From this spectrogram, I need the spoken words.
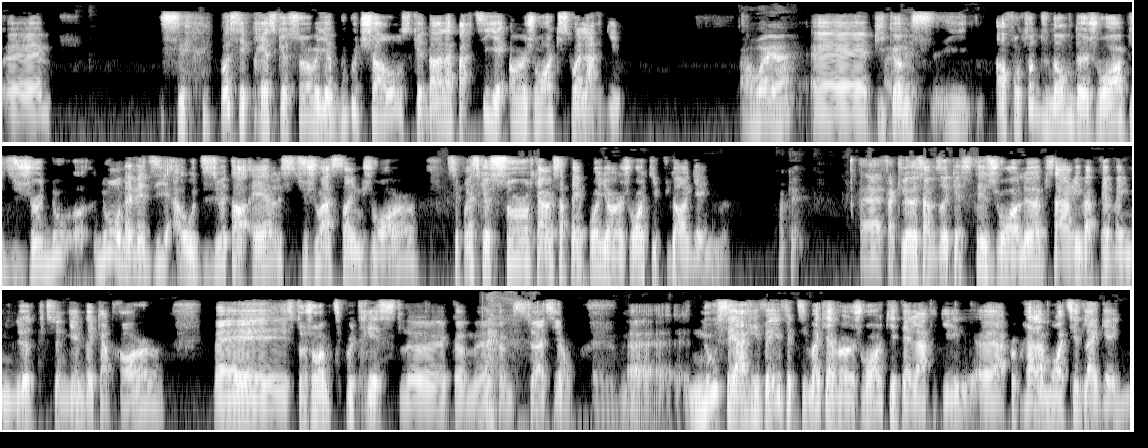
c'est pas c'est presque sûr, mais il y a beaucoup de chances que dans la partie, il y ait un joueur qui soit largué. Ah ouais, hein? Euh, puis comme si- en fonction du nombre de joueurs puis du jeu, nous nous on avait dit au 18 en L, si tu joues à 5 joueurs, c'est presque sûr qu'à un certain point, il y a un joueur qui est plus dans le game. Ok. Euh, fait que là, ça veut dire que si t'es ce joueur-là, puis ça arrive après 20 minutes, puis c'est une game de 4 heures, ben c'est toujours un petit peu triste là, comme, euh, comme situation. Euh, oui. Euh, nous, c'est arrivé effectivement qu'il y avait un joueur qui était largué euh, à peu près à la moitié de la game.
